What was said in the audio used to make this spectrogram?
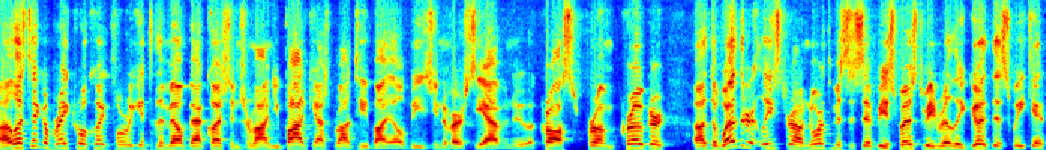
Uh, let's take a break real quick before we get to the mailbag questions. Remind you, podcast brought to you by LB's University Avenue across from Kroger. Uh, the weather, at least around North Mississippi, is supposed to be really good this weekend.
